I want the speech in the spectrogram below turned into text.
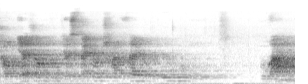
żołnierzom 24 Pułku Ułanów,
